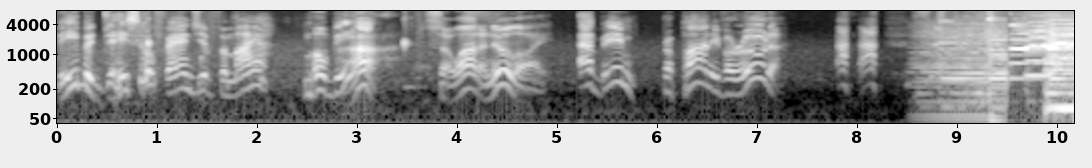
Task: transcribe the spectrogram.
Viva Deso Fangib Famaya? Mobi? Ah. Sawada Nuloy. Abim Prapani Varuda.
